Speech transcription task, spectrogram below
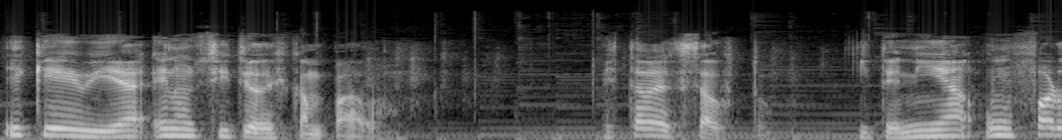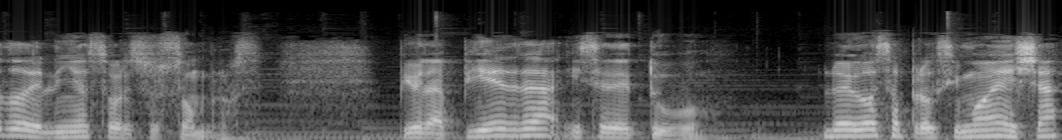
y que vivía en un sitio descampado. Estaba exhausto y tenía un fardo de leña sobre sus hombros. Vio la piedra y se detuvo. Luego se aproximó a ella,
